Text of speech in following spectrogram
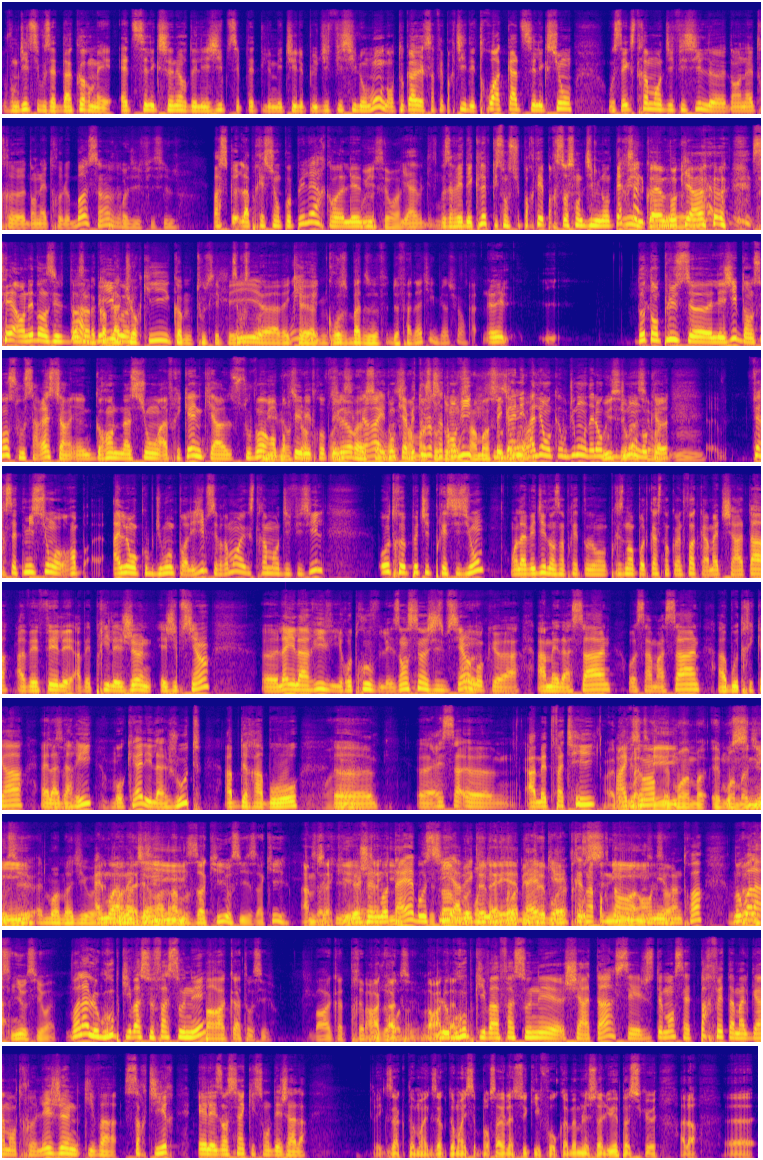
Euh, vous me dites si vous êtes d'accord, mais être sélectionneur de l'Égypte, c'est peut-être le métier le plus difficile au monde. En tout cas, ça fait partie des 3-4 sélections où c'est extrêmement difficile euh, d'en être, euh, d'en être le boss. Hein, Pourquoi difficile? Parce que la pression populaire, quand les, Oui, c'est vrai. il y a, vous avez des clubs qui sont supportés par 70 millions de personnes Oui, quand même. Donc y a, un- c'est, on est dans, une- dans Ah, un pays comme la où- Turquie, comme tous pour pays, euh, avec Oui, euh, une grosse base de, de fanatiques, bien sûr. D'autant plus euh, l'Égypte dans le sens où ça reste un- une grande nation africaine qui a souvent Oui, remporté des trophées, Oui, etc. vrai, et donc il y avait toujours cette envie, mais gagner, aller en Coupe du Monde, aller en Oui, Coupe du vrai, Monde. Donc euh, Mm. faire cette mission, aller en Coupe du Monde pour l'Égypte, c'est vraiment extrêmement difficile. Autre petite précision, on l'avait dit dans un pré- précédent podcast encore une fois qu'Ahmed Shahata avait fait les, avait pris les jeunes égyptiens. Euh, là, il arrive, il retrouve les anciens égyptiens, Ouais. donc euh, Ahmed Hassan, Osama Hassan, Abou Trika, El. Adari, Mhm. auquel il ajoute Abderrabo, euh, Ahmed Fathi, par Ahmed exemple, Fathi. Et Mohamed Hosni. aussi. El Mohammadi, ouais. El. Mohammadi. Hamzaki aussi, Zaki. Hamzaki. Zaki, le jeune. Motaeb aussi, avec Motaeb, qui est très important en c'est ça. U23. Donc voilà, voilà le groupe qui va se façonner. Barakat aussi. Barakat, très bon Barakat, aussi. Barakat. Le groupe qui va façonner chez c'est justement cette parfaite amalgame entre les jeunes qui va sortir et les anciens qui sont déjà là. Exactement, exactement. Et c'est pour ça là-dessus qu'il faut quand même le saluer parce que, alors, euh,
